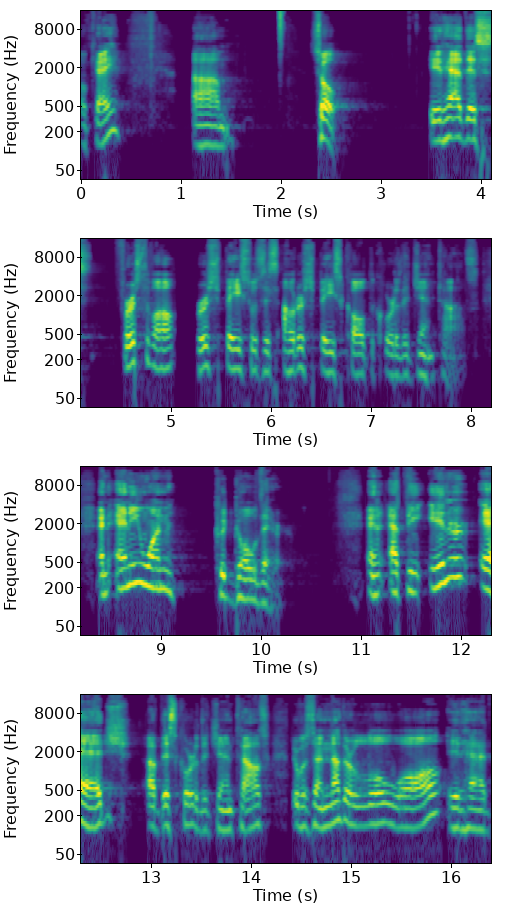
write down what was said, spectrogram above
Okay? Um, so it had this, first of all, first space was this outer space called the court of the Gentiles. And anyone could go there. And at the inner edge of this court of the Gentiles, there was another low wall. It had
